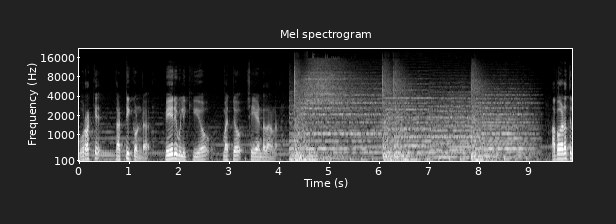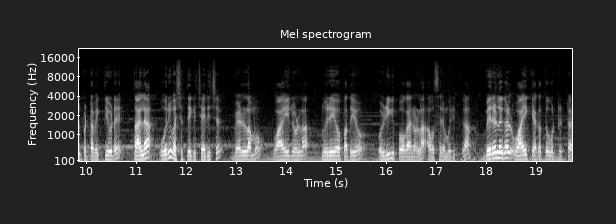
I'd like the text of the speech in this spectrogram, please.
ഉറക്കെ തട്ടിക്കൊണ്ട് പേര് വിളിക്കുകയോ മറ്റോ ചെയ്യേണ്ടതാണ്. അപകടത്തിൽപ്പെട്ട വ്യക്തിയുടെ തല ഒരു വശത്തേക്ക് ചരിച്ച് വെള്ളമോ വായിലുള്ള നുരയോ പതയോ ഒഴുകിപ്പോകാനുള്ള അവസരമൊരുക്കുക. വിരലുകൾ വായിക്കകത്തോട്ടിട്ട്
